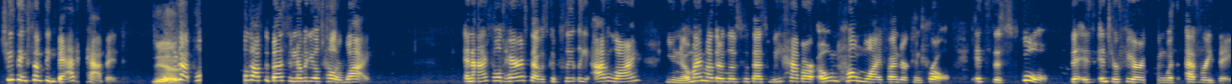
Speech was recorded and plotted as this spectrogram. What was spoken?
She thinks something bad happened. Yeah. She got pulled pulled off the bus and nobody will tell her why. And I told Harris that was completely out of line. You know, my mother lives with us. We have our own home life under control. It's the school that is interfering with everything.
